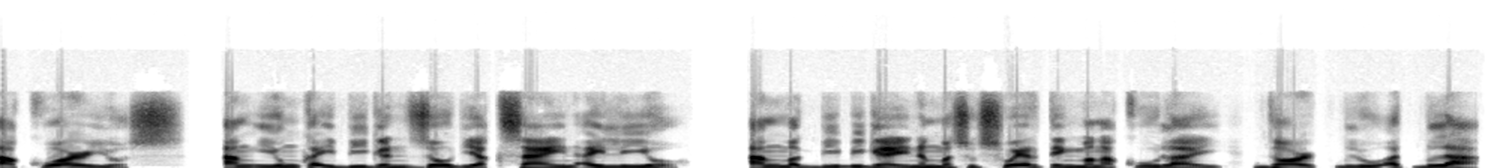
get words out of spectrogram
Aquarius. Ang iyong kaibigan zodiac sign ay Leo. Ang magbibigay ng masuswerteng mga kulay, dark blue at black.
